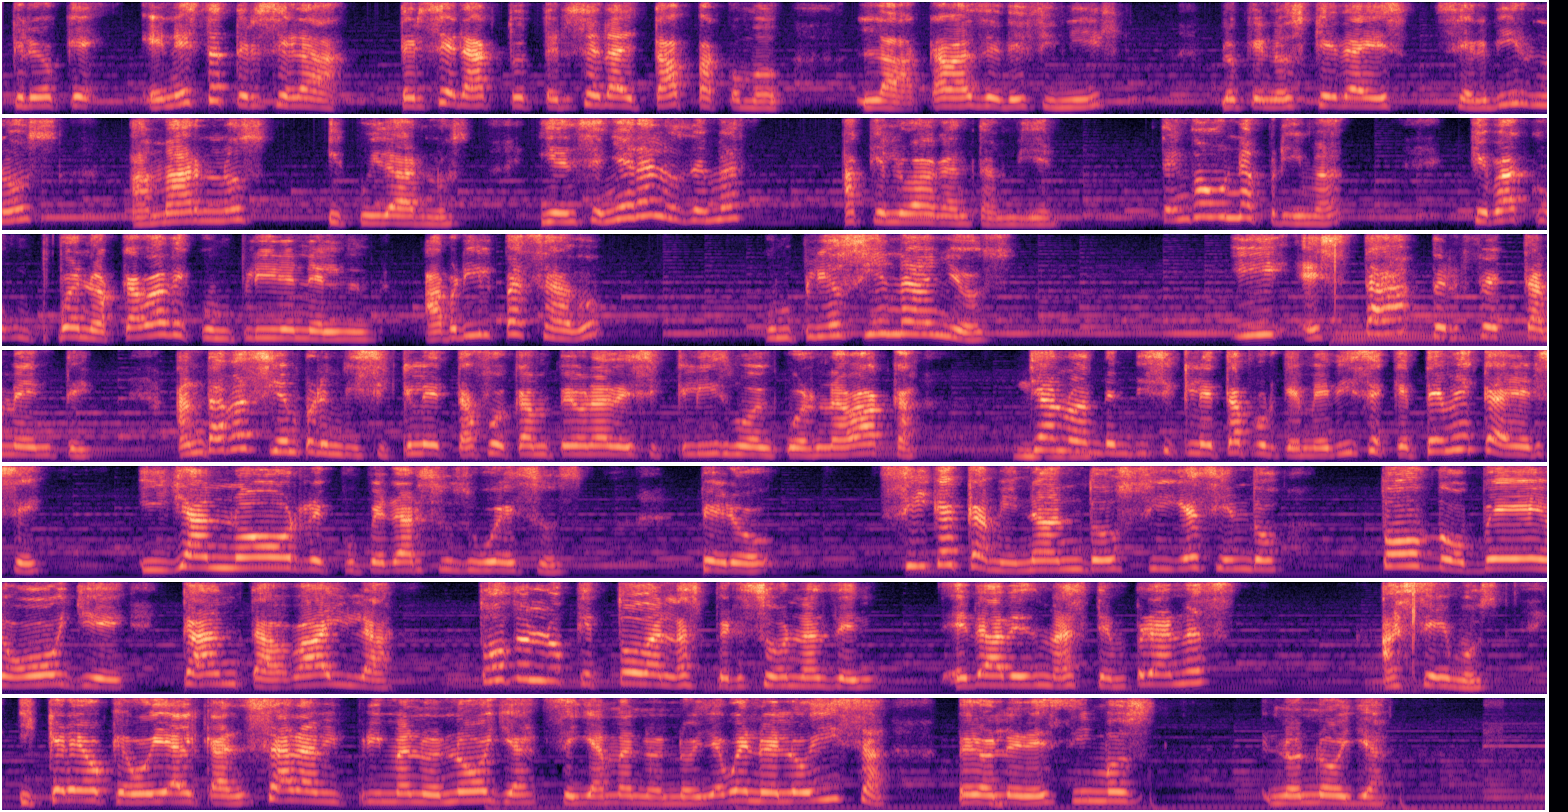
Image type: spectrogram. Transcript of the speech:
Creo que en esta tercera, tercer acto, tercera etapa, como la acabas de definir, lo que nos queda es servirnos, amarnos y cuidarnos y enseñar a los demás a que lo hagan también. Tengo una prima que va, bueno, acaba de cumplir en el abril pasado, cumplió 100 años y está perfectamente. Andaba siempre en bicicleta, fue campeona de ciclismo en Cuernavaca. Ya no anda en bicicleta porque me dice que teme caerse y ya no recuperar sus huesos. Pero sigue caminando, sigue haciendo todo, ve, oye, canta, baila, todo lo que todas las personas de edades más tempranas hacemos. Y creo que voy a alcanzar a mi prima Nonoya, se llama Nonoya, bueno, Eloísa, pero le decimos Nonoya.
